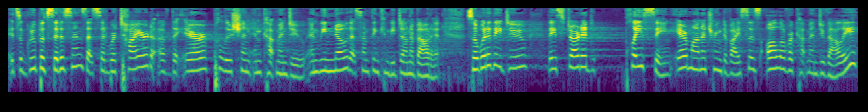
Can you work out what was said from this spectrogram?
It's a group of citizens that said, We're tired of the air pollution in Kathmandu, and we know that something can be done about it. So, what did they do? They started placing air monitoring devices all over Kathmandu Valley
